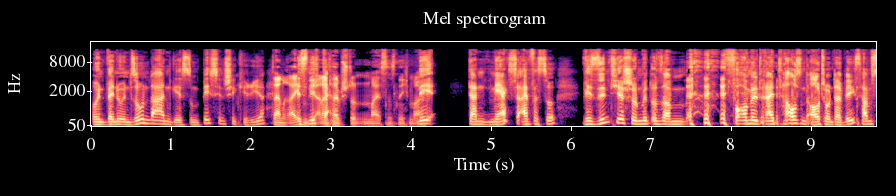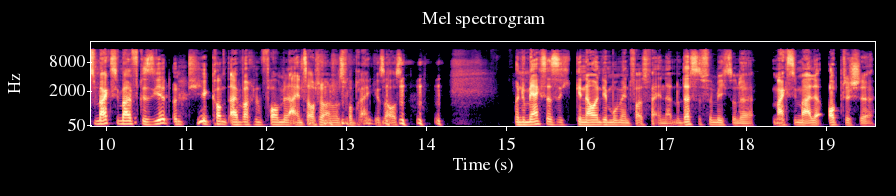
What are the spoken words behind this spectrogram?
Und wenn du in so einen Laden gehst, so ein bisschen Schickeria, Dann reichen die anderthalb Stunden meistens nicht mal. nee, dann merkst du einfach so, wir sind hier schon mit unserem Formel 3000 Auto unterwegs, haben es maximal frisiert und hier kommt einfach ein Formel 1 Auto an uns vorbeigesaust. und du merkst, dass sich genau in dem Moment was verändert. Und das ist für mich so eine maximale optische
